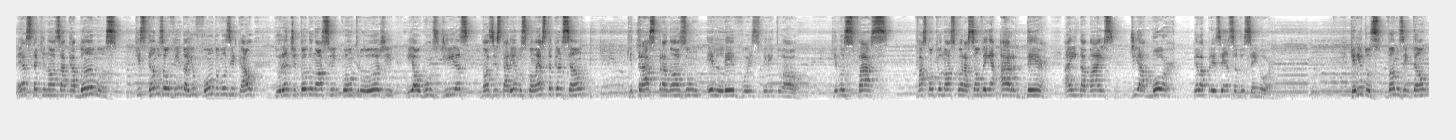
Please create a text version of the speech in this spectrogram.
Esta que nós acabamos, que estamos ouvindo aí o fundo musical durante todo o nosso encontro hoje e alguns dias nós estaremos com esta canção que traz para nós um elevo espiritual, que nos faz, faz com que o nosso coração venha arder ainda mais de amor pela presença do Senhor. Queridos, vamos então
